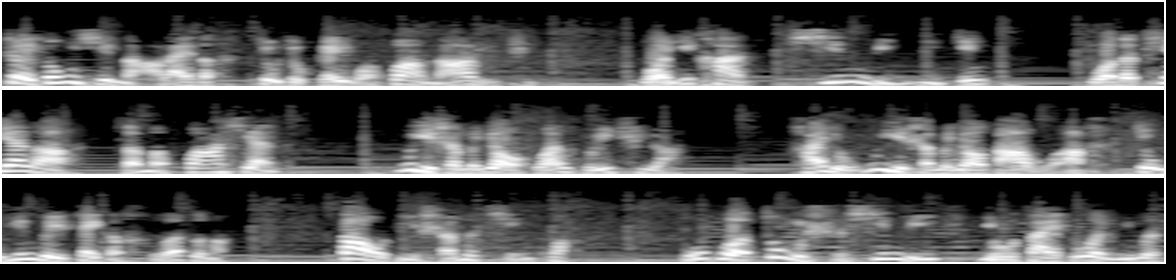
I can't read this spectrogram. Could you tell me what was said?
这东西哪来的？舅舅给我放哪里去？”我一看，心里一惊，我的天啊，怎么发现的？为什么要还回去啊？还有为什么要打我啊？就因为这个盒子吗？到底什么情况？不过纵使心里有再多疑问，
